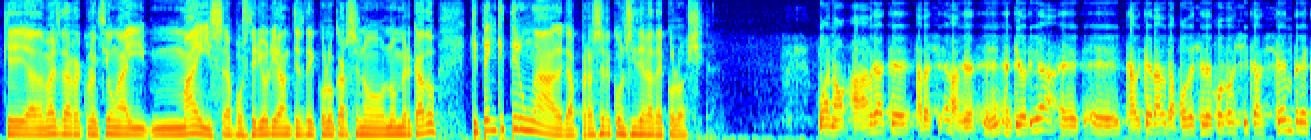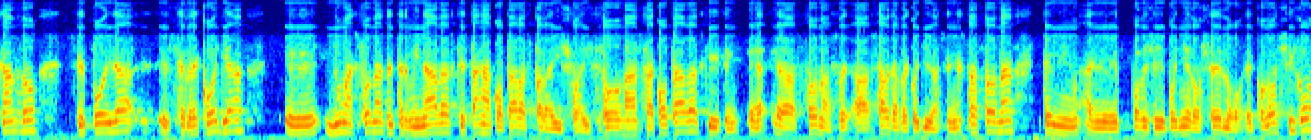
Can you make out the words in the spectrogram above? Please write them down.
que ademais da recolección hai máis a posteriori antes de colocarse no, no mercado, que ten que ter unha alga para ser considerada ecolóxica. Bueno, a alga que, para, en teoría, eh, eh, calquera alga pode ser ecolóxica sempre cando se poida, eh, se recolla eh, nunhas zonas determinadas que están acotadas para iso. Hai zonas acotadas que dicen eh, as zonas, as algas recollidas en esta zona teñen, eh, podese poñer o selo ecolóxico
